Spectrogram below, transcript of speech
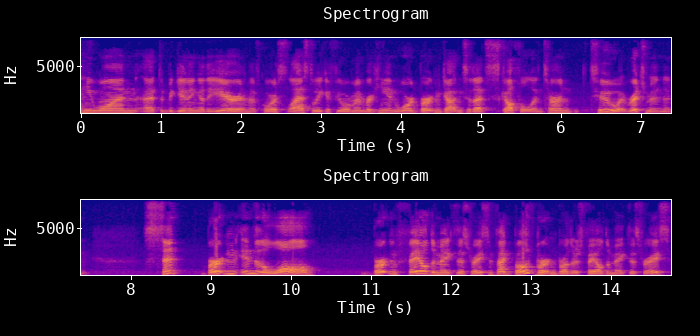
he won at the beginning of the year. And of course, last week, if you'll remember, he and Ward Burton got into that scuffle in turn two at Richmond and sent Burton into the wall. Burton failed to make this race. In fact, both Burton brothers failed to make this race.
